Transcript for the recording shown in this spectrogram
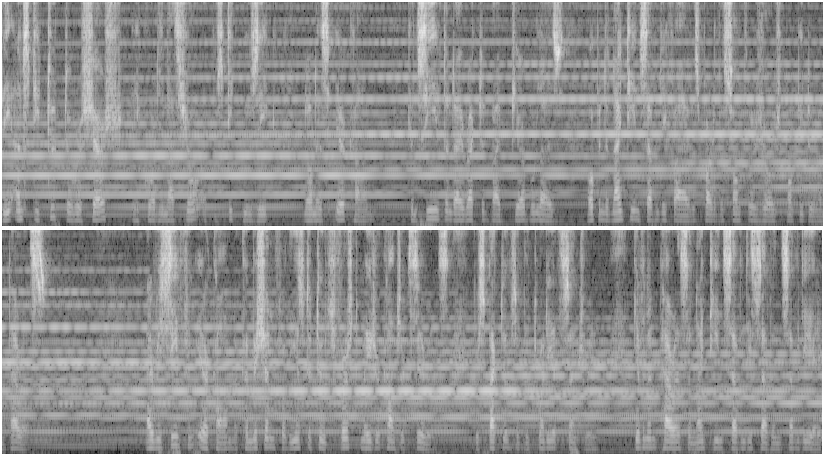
The Institut de Recherche et Coordination Acoustique Musique, known as IRCAM, conceived and directed by Pierre Boulez, opened in 1975 as part of the Centre Georges Pompidou in Paris. I received from IRCAM a commission for the Institute's first major concert series, Perspectives of the 20th Century, given in Paris in 1977-78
